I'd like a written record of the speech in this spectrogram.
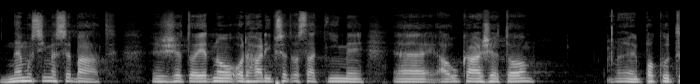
nemusíme se bát, že to jednou odhalí před ostatními eh, a ukáže to, Eh, pokud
